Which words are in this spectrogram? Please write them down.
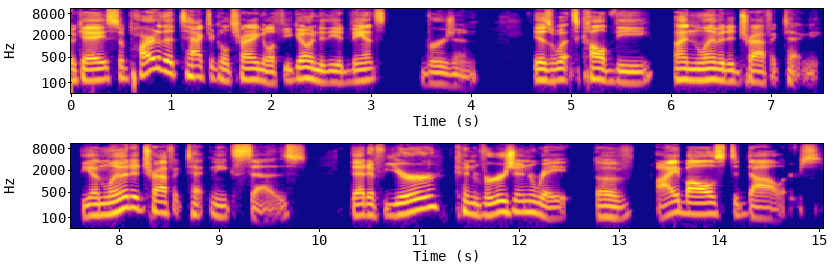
Okay, so part of the tactical triangle, if you go into the advanced version, is what's called the unlimited traffic technique. The unlimited traffic technique says that if your conversion rate of eyeballs to dollars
